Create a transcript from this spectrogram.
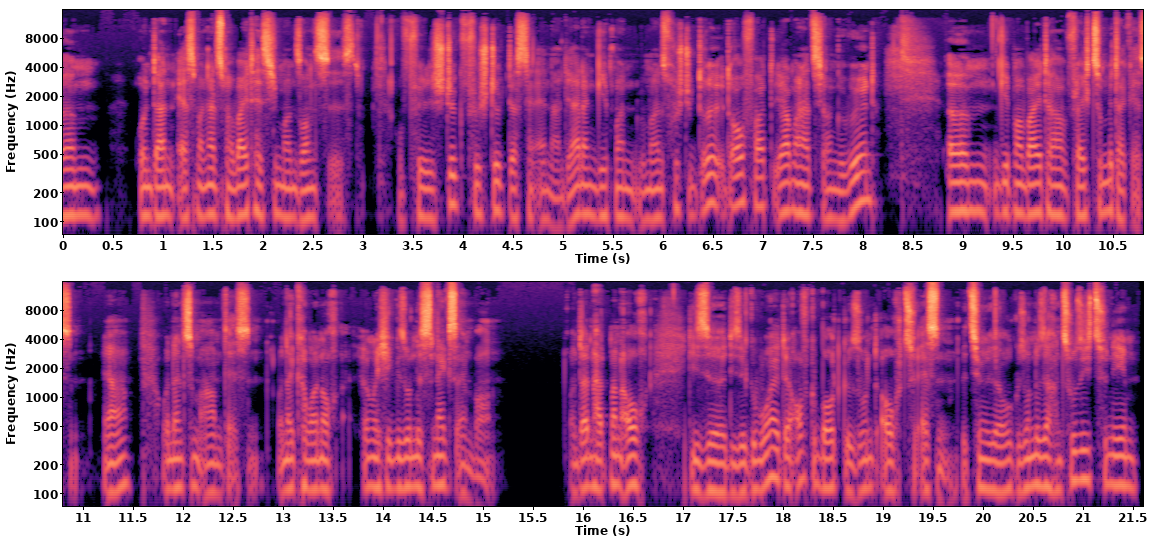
Ähm, und dann erstmal ganz mal weiter ist, wie man sonst ist. Und für Stück für Stück das dann ändern. Ja, dann geht man, wenn man das Frühstück drauf hat, ja, man hat sich daran gewöhnt, ähm, geht man weiter vielleicht zum Mittagessen, ja, und dann zum Abendessen. Und dann kann man noch irgendwelche gesunde Snacks einbauen. Und dann hat man auch diese, diese Gewohnheit aufgebaut, gesund auch zu essen, beziehungsweise auch gesunde Sachen zu sich zu nehmen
